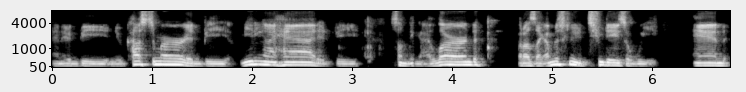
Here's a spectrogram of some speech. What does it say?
And it'd be a new customer, it'd be a meeting I had, it'd be something I learned. But I was like, I'm just gonna do two days a week. And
